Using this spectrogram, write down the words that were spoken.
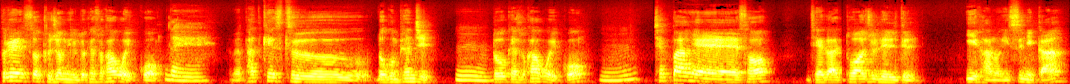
프리랜서 교정 일도 계속 하고 있고 네. 그다음에 팟캐스트 녹음 편집도 음, 계속 하고 있고 음, 책방에서 제가 도와줄 일들이 간혹 있으니까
